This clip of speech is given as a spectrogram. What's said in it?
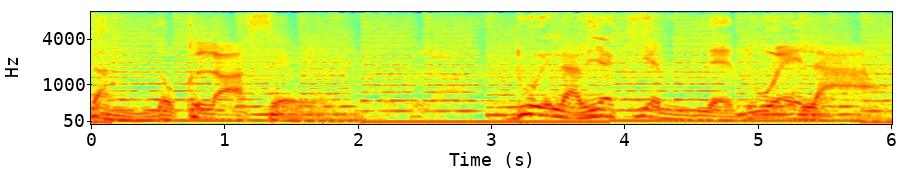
Dando clase. Duélale a quien le duela.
